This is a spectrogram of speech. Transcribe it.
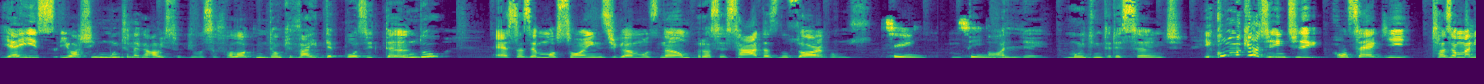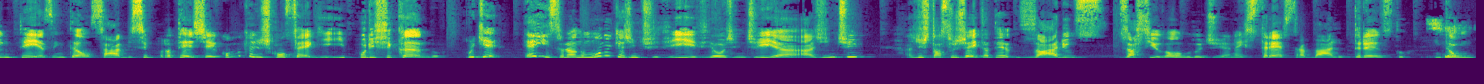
E é isso. E eu achei muito legal isso que você falou, então que vai depositando essas emoções, digamos, não processadas nos órgãos. Sim, sim. Olha, muito interessante. E como que a gente consegue fazer uma limpeza, então, sabe? Se proteger. Como que a gente consegue ir purificando? Porque é isso, né? No mundo que a gente vive hoje em dia, a gente a gente tá sujeito a ter vários desafios ao longo do dia, né? Estresse, trabalho, trânsito. Então, Sim.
